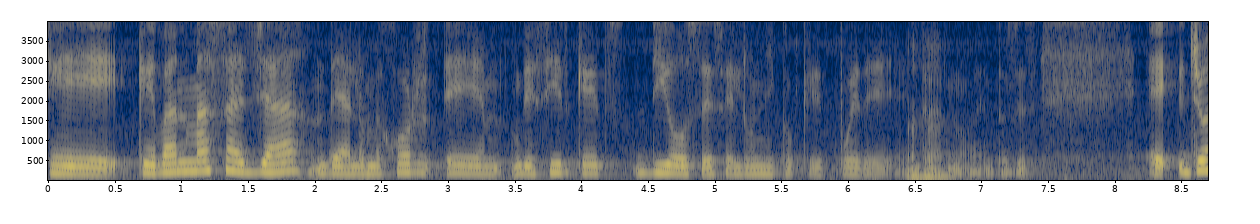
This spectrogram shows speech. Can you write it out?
que, van más allá de a lo mejor eh, decir que Dios es el único que puede ¿no? Entonces, eh, yo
